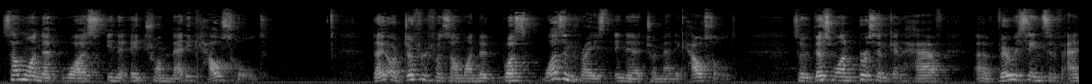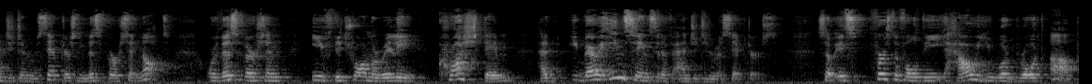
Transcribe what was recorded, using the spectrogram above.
someone that was in a, traumatic household, they are different from someone that was wasn't raised in a traumatic household. So this one person can have uh, very sensitive androgen receptors, and this person not. Or this person, if the trauma really crushed them, had very insensitive androgen receptors. So it's first of all the how you were brought up,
